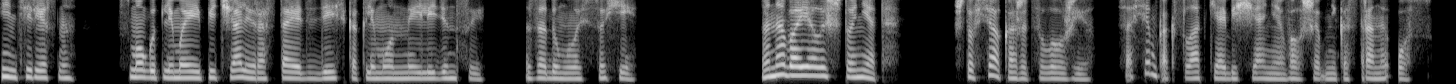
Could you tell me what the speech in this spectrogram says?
Интересно, смогут ли мои печали растаять здесь, как лимонные леденцы? задумалась Сухи. Она боялась, что нет, что все окажется ложью, совсем как сладкие обещания волшебника страны Ос.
